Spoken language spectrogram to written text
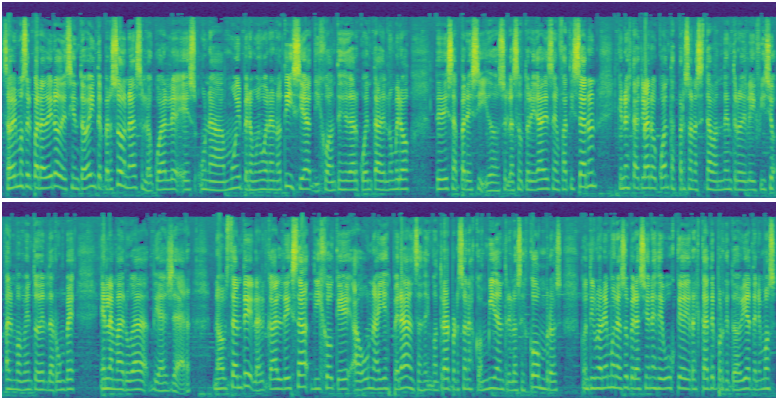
Sabemos el paradero de 120 personas, lo cual es una muy pero muy buena noticia, dijo antes de dar cuenta del número de desaparecidos. Las autoridades enfatizaron que no está claro cuántas personas estaban dentro del edificio al momento del derrumbe en la madrugada de ayer. No obstante, la alcaldesa dijo que aún hay esperanzas de encontrar personas con vida entre los escombros. Continuaremos las operaciones de búsqueda y rescate porque todavía tenemos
